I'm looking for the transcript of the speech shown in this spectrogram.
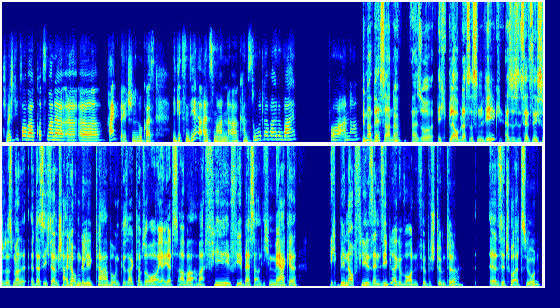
Ich möchte vor aber kurz mal eine, äh, äh, reingrätschen, Lukas. Wie geht's denn dir als Mann? Äh, kannst du mittlerweile weinen? Vor anderen? Immer besser, ne? Also ich glaube, das ist ein Weg. Also es ist jetzt nicht so, dass man, dass ich dann Schalter umgelegt habe und gesagt habe, so, oh ja, jetzt aber, aber viel, viel besser. Und ich merke, ich bin auch viel sensibler geworden für bestimmte äh, Situationen.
